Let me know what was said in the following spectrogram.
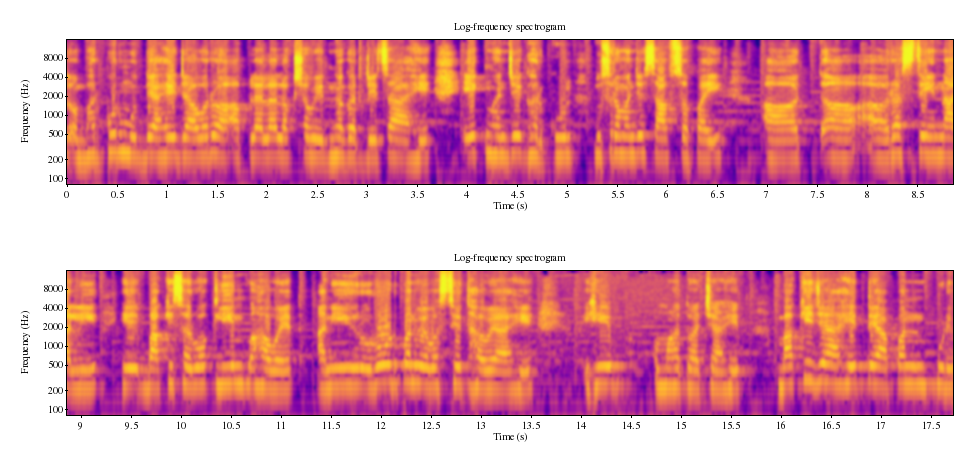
भरपूर मुद्दे आहे ज्यावर आपल्याला लक्ष वेधणं गरजेचं आहे. एक म्हणजे घरकुल दुसरं म्हणजे साफसफाई रस्ते नाली हे बाकी सर्व क्लीन हवे आहेत आणि रोड पण व्यवस्थित हवे आहे. हे महत्त्वाचे आहेत. बाकी जे आहेत ते आपण पुढे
